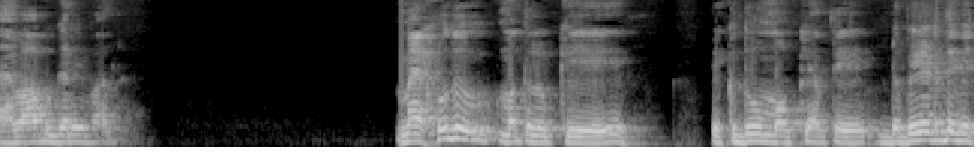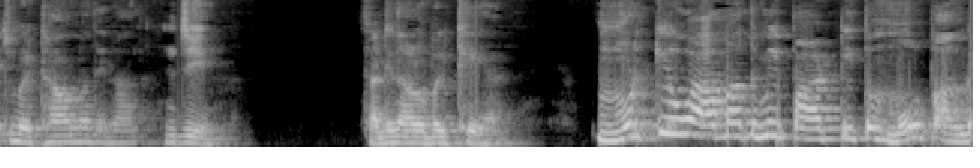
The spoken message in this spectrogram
ਅਹਿਬਾਬ ਗਰੇਵਾਲ ਮੈਂ ਖੁਦ ਮਤਲਬ ਕਿ ਇੱਕ ਦੋ ਮੌਕਿਆਂ ਤੇ ਡਿਬੇਟ ਦੇ ਵਿੱਚ ਬੈਠਾ ਉਹਨਾਂ ਦੇ ਨਾਲ। ਜੀ। ਸਾਡੇ ਨਾਲ ਉਹ ਬੈਠੇ ਆ। ਮੁੜ ਕੇ ਉਹ ਆਮ ਆਦਮੀ ਪਾਰਟੀ ਤੋਂ ਮੋਹ ਭੰਗ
